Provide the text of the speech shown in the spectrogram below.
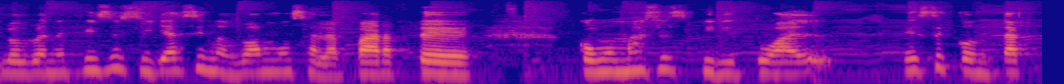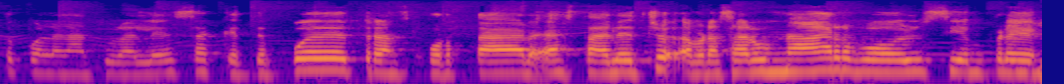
los beneficios y ya si nos vamos a la parte como más espiritual, ese contacto con la naturaleza que te puede transportar hasta el hecho de abrazar un árbol, siempre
